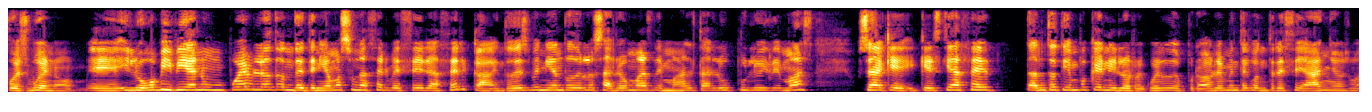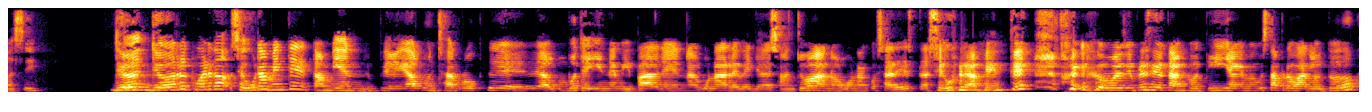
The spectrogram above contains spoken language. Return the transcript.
pues bueno, eh, y luego vivía en un pueblo donde teníamos una cervecera cerca, entonces venían todos los aromas de malta, lúpulo y demás. O sea que, es que hace tanto tiempo que ni lo recuerdo, probablemente con 13 años o así. Yo, recuerdo, seguramente también pegué algún charrup de, algún botellín de mi padre en alguna rebella de San Juan o alguna cosa de esta, seguramente, porque como siempre he sido tan cotilla que me gusta probarlo todo,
